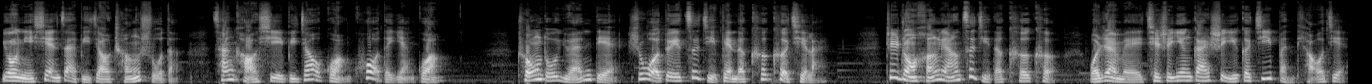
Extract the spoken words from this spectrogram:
用你现在比较成熟的、参考系比较广阔的眼光，重读原点，使我对自己变得苛刻起来。这种衡量自己的苛刻。我认为，其实应该是一个基本条件。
